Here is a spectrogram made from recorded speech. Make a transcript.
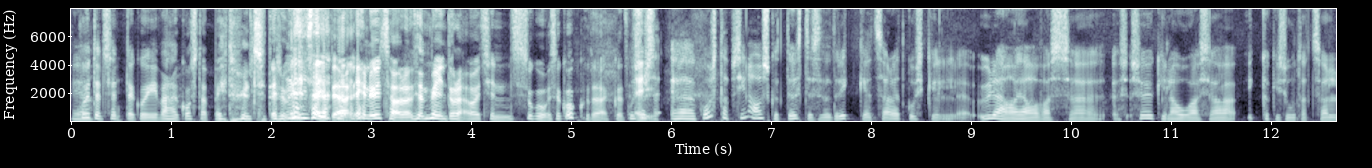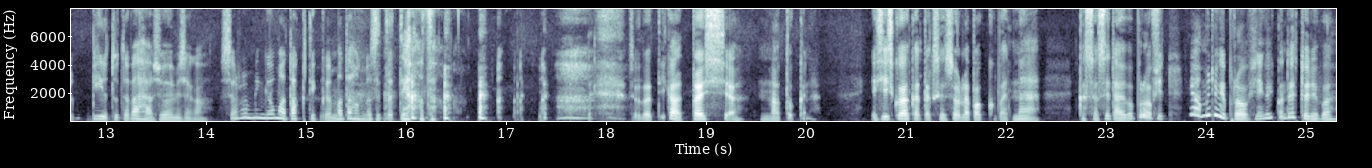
kujutad sa ette, kui vähe kostapeid on üldse terve Eesti peal ja nüüd sa arvad, et meil tulevad siin suguvõsa kokkutulekud? kusjuures äh, Kostab, sina oskad tõesti seda trikki, et sa oled kuskil üleajavas äh, söögilauas ja ikkagi suudad seal piirduda vähe söömisega. seal on mingi oma taktika, ma tahan ka seda teada suudad igat asja natukene. ja siis, kui hakatakse sulle pakkuma, et näe, kas sa seda juba proovisid? jaa, muidugi proovisin, kõik on tehtud juba.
